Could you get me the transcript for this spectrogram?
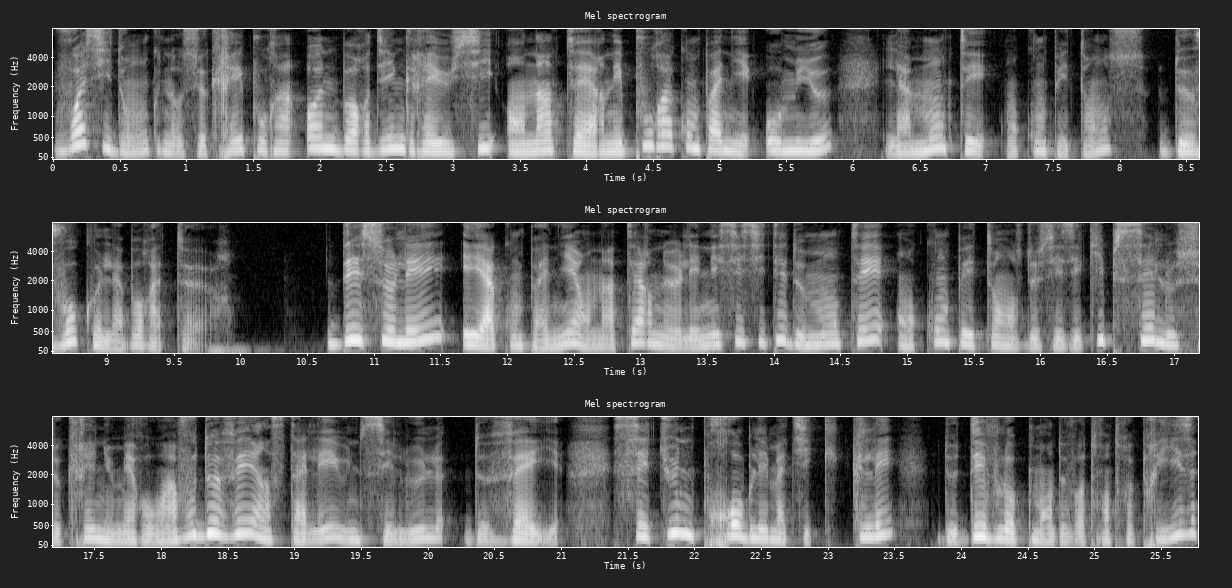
Voici donc nos secrets pour un onboarding réussi en interne et pour accompagner au mieux la montée en compétences de vos collaborateurs. Déceler et accompagner en interne les nécessités de monter en compétence de ces équipes, c'est le secret numéro un. Vous devez installer une cellule de veille. C'est une problématique clé de développement de votre entreprise,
